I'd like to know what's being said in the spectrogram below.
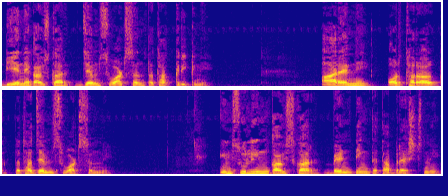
डीएनए का आविष्कार जेम्स वाटसन तथा क्रिक ने। आरएनए ऑर्थरर्ग तथा जेम्स वाटसन ने। इंसुलिन का आविष्कार बेंटिंग तथा ब्रेस्ट ने।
